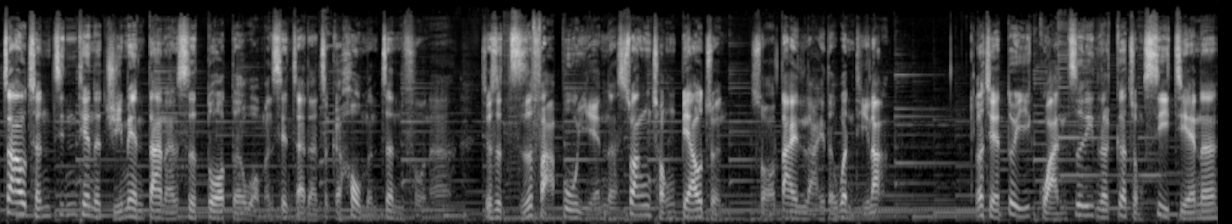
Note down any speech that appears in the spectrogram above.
造成今天的局面，当然是多得我们现在的这个后门政府呢，就是执法不严呢，双重标准所带来的问题了。而且对于管制令的各种细节呢，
